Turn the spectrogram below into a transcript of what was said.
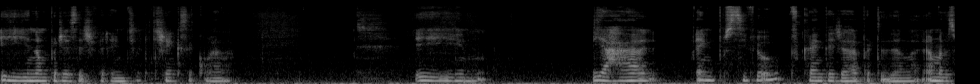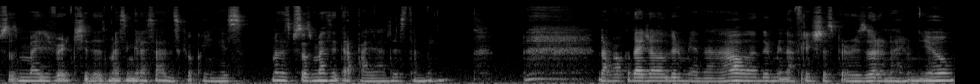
E não podia ser diferente. Tinha que ser com ela. E. E a Ra é impossível ficar entediada perto dela. É uma das pessoas mais divertidas, mais engraçadas que eu conheço. Uma das pessoas mais atrapalhadas também. Na faculdade ela dormia na aula, dormia na frente da supervisora na reunião.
